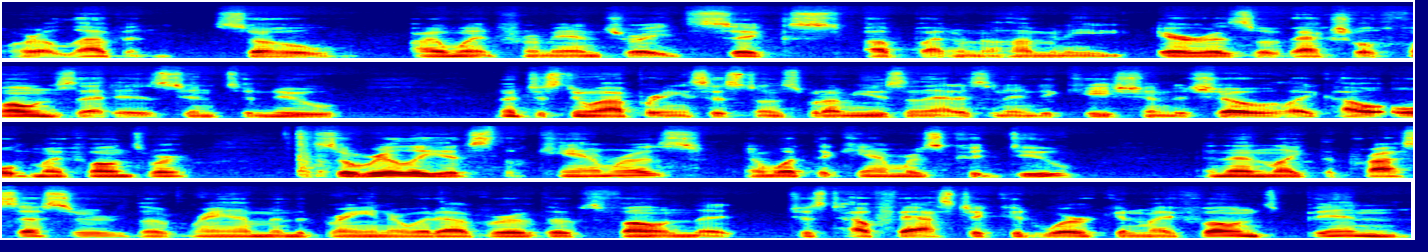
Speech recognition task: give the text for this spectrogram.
or 11. So I went from Android 6 up, I don't know how many eras of actual phones that is, into new, not just new operating systems, but I'm using that as an indication to show like how old my phones were. So really, it's the cameras and what the cameras could do, and then like the processor, the RAM, and the brain or whatever of this phone that just how fast it could work. And my phone's been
